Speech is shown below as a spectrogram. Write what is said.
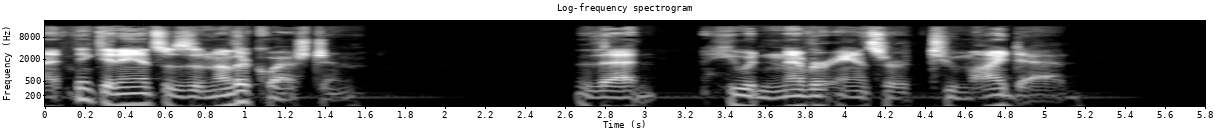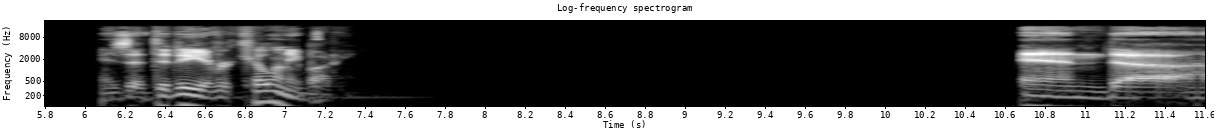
And I think it answers another question that he would never answer to my dad is that did he ever kill anybody? And uh,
